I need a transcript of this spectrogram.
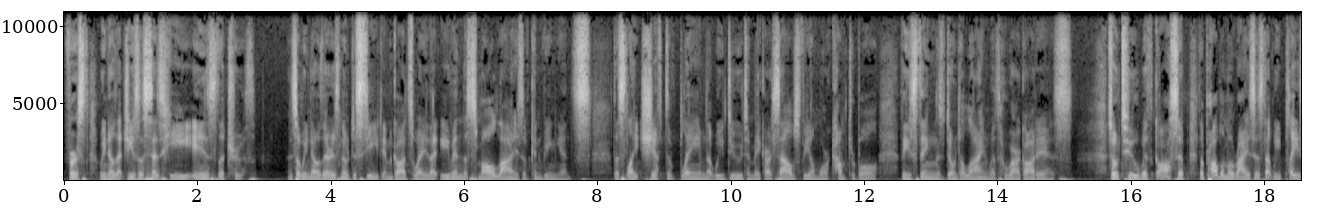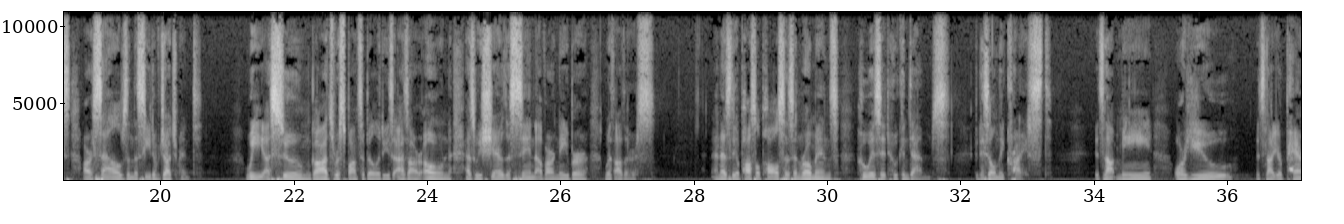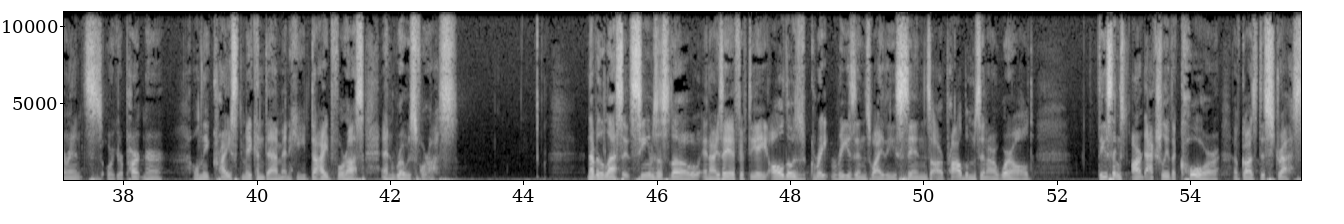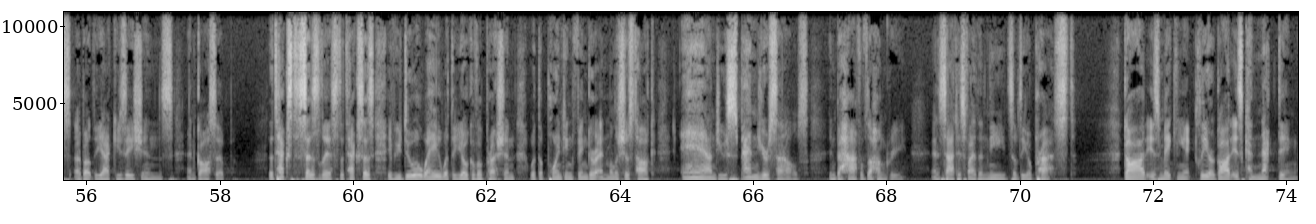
First, we know that Jesus says he is the truth. And so we know there is no deceit in God's way, that even the small lies of convenience, the slight shift of blame that we do to make ourselves feel more comfortable, these things don't align with who our God is. So, too, with gossip, the problem arises that we place ourselves in the seat of judgment we assume God's responsibilities as our own as we share the sin of our neighbor with others. And as the Apostle Paul says in Romans, who is it who condemns? It is only Christ. It's not me or you, it's not your parents or your partner. Only Christ may condemn, and he died for us and rose for us. Nevertheless, it seems as though in Isaiah 58, all those great reasons why these sins are problems in our world, these things aren't actually the core of God's distress about the accusations and gossip. The text says this the text says, If you do away with the yoke of oppression, with the pointing finger and malicious talk, and you spend yourselves in behalf of the hungry and satisfy the needs of the oppressed. God is making it clear, God is connecting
